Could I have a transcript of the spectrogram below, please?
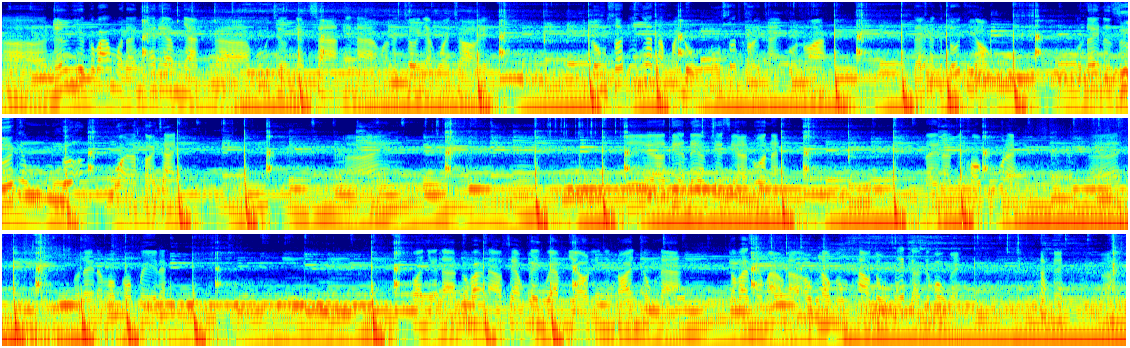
À, nếu như các bác mà đánh EDM nhạc à, vũ trường nhạc sàn hay là gọi là chơi nhạc ngoài trời ấy thì công suất ít nhất là phải đủ công suất khởi chạy của loa đấy là cái tối thiểu. Còn đây là dưới cái ngưỡng gọi là khởi chạy. Đấy luôn này. Đây là cái kho cũ này. Đấy. Còn đây là một coffee này. Coi như là các bác nào xem kênh của em nhiều thì nói chung là các bác sẽ bảo là ông nào cũng thao túng hết cả cái vùng này.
